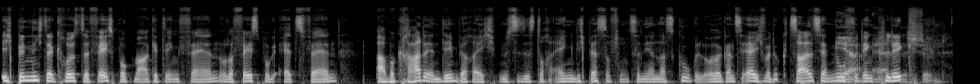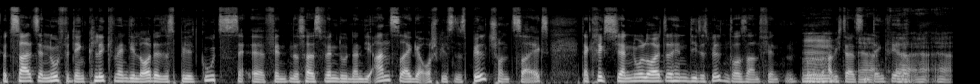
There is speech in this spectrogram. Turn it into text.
ich bin nicht der größte Facebook-Marketing-Fan oder Facebook-Ads-Fan, aber gerade in dem Bereich müsste das doch eigentlich besser funktionieren als Google, oder ganz ehrlich, weil du zahlst ja nur ja, für den ja, Klick, du zahlst ja nur für den Klick, wenn die Leute das Bild gut äh, finden. Das heißt, wenn du dann die Anzeige ausspielst und das Bild schon zeigst, dann kriegst du ja nur Leute hin, die das Bild interessant finden. Mhm. Oder habe ich da jetzt ja, einen Denkfehler? Ja,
